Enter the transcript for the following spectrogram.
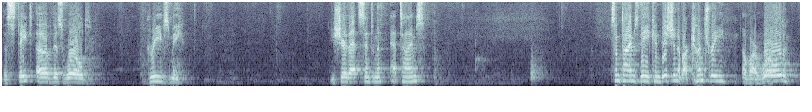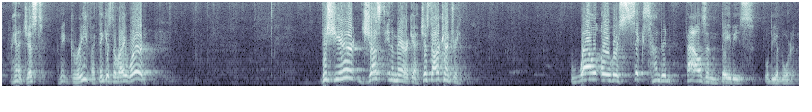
The state of this world grieves me. You share that sentiment at times? Sometimes the condition of our country, of our world, man, it just, I mean, grief, I think, is the right word. This year, just in America, just our country, well over 600,000 babies will be aborted.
